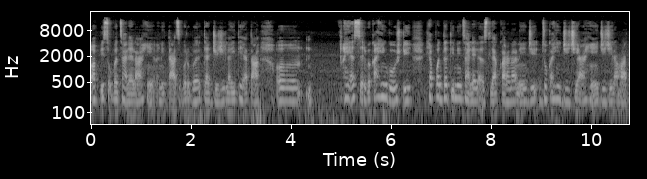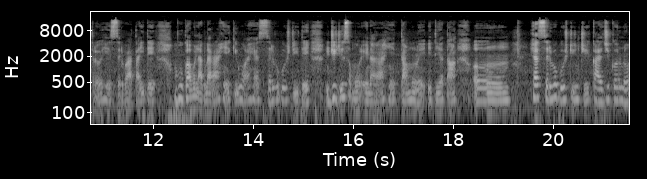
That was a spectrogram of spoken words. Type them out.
अप्पीसोबत झालेला आहे आणि त्याचबरोबर त्या जिजीला इथे आता ह्या सर्व काही गोष्टी ह्या पद्धतीने झालेल्या असल्या कारणाने जी जो काही जिजी आहे जिजीला मात्र हे सर्व आता इथे भोगावं लागणार आहे किंवा ह्या सर्व गोष्टी इथे जीजीसमोर येणार आहेत. त्यामुळे इथे आता ह्या सर्व गोष्टींची काळजी करणं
